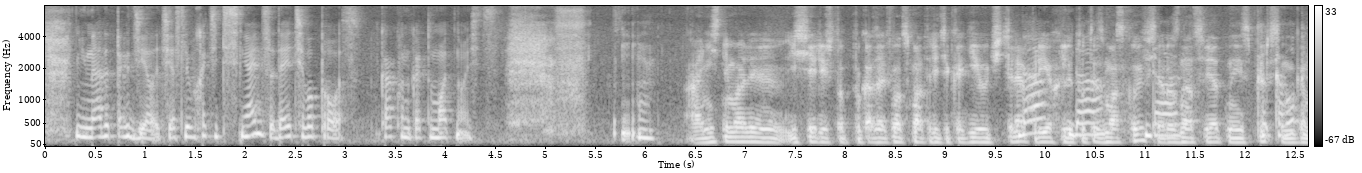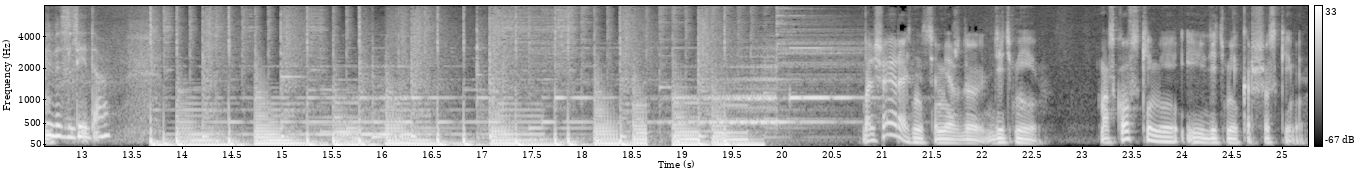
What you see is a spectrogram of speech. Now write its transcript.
не надо так делать. Если вы хотите снять, задайте вопрос, как он к этому относится. А они снимали из серии, чтобы показать, вот смотрите, какие учителя да, приехали да, тут из Москвы, все да. разноцветные, с пирсингом. Кого привезли, да. Большая разница между детьми московскими и детьми каршевскими?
